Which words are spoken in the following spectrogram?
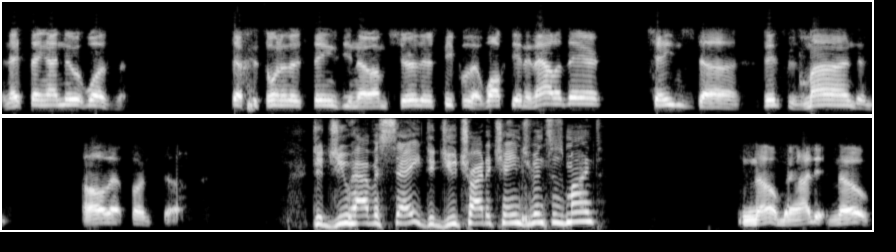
The next thing I knew, it wasn't. So it's one of those things, you know. I'm sure there's people that walked in and out of there, changed uh, Vince's mind, and all that fun stuff. Did you have a say? Did you try to change Vince's mind? No, man, I didn't know.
